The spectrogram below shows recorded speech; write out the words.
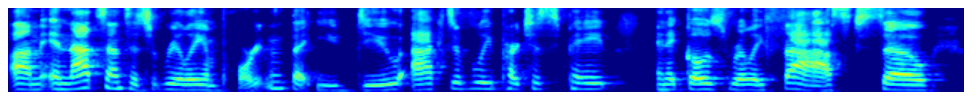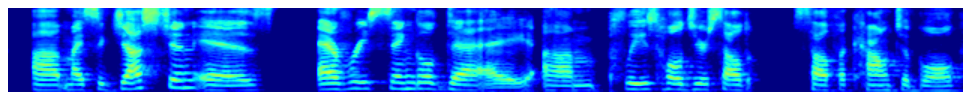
Um, in that sense, it's really important that you do actively participate and it goes really fast. So uh, my suggestion is every single day, um, please hold yourself self accountable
